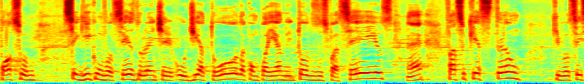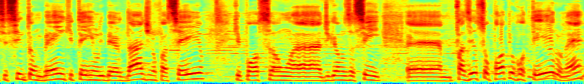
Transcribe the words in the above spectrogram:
Posso seguir com vocês durante o dia todo, acompanhando em todos os passeios. Né? Faço questão que vocês se sintam bem, que tenham liberdade no passeio, que possam, ah, digamos assim, eh, fazer o seu próprio roteiro, né?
